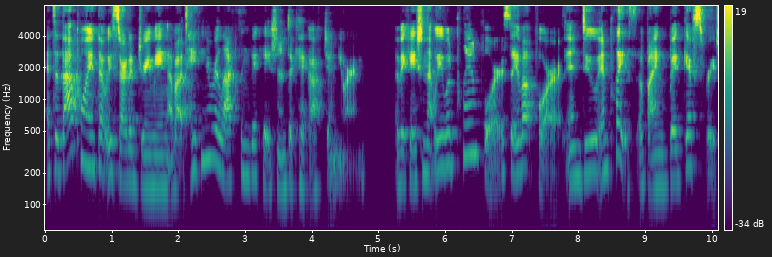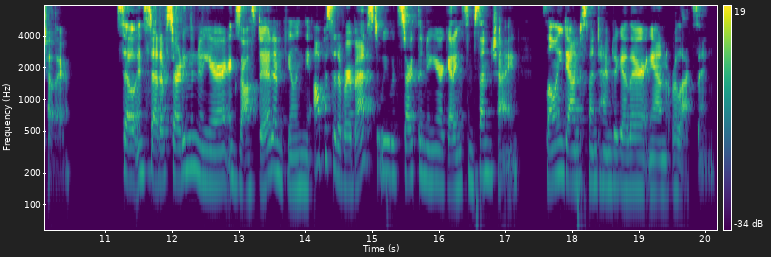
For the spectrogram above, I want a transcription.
It's at that point that we started dreaming about taking a relaxing vacation to kick off January. A vacation that we would plan for, save up for, and do in place of buying big gifts for each other. So instead of starting the new year exhausted and feeling the opposite of our best, we would start the new year getting some sunshine, slowing down to spend time together and relaxing.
